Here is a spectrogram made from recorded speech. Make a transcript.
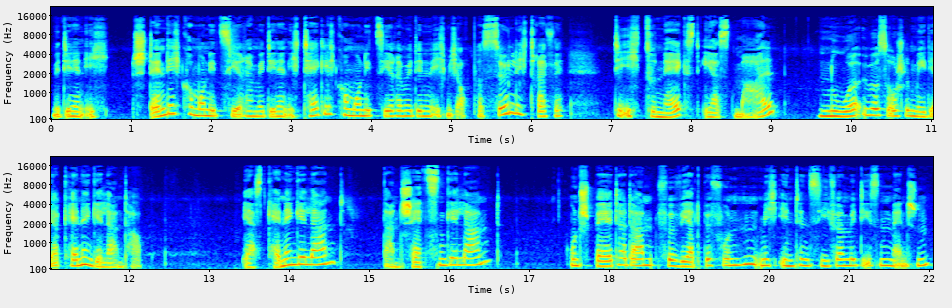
mit denen ich ständig kommuniziere, mit denen ich täglich kommuniziere, mit denen ich mich auch persönlich treffe, die ich zunächst erstmal nur über Social Media kennengelernt habe. Erst kennengelernt, dann schätzen gelernt und später dann für wert befunden, mich intensiver mit diesen Menschen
